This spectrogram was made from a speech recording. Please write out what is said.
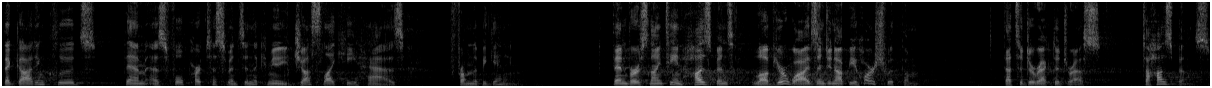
That God includes them as full participants in the community, just like He has from the beginning. Then, verse 19 Husbands, love your wives and do not be harsh with them. That's a direct address to husbands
